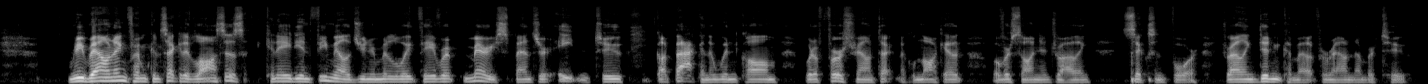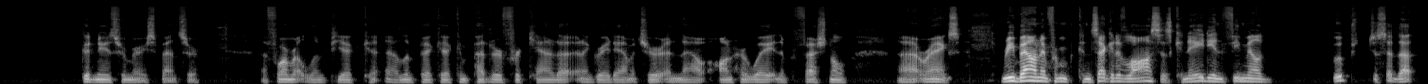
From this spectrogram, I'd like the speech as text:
Rebounding from consecutive losses, Canadian female junior middleweight favorite Mary Spencer, 8 and 2, got back in the win column with a first round technical knockout over Sonia Dryling, 6 and 4. Dryling didn't come out for round number two. Good news for Mary Spencer, a former Olympic, Olympic uh, competitor for Canada and a great amateur, and now on her way in the professional uh, ranks. Rebounding from consecutive losses, Canadian female, oops, just said that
